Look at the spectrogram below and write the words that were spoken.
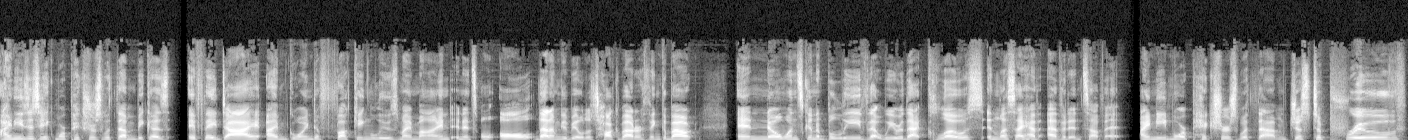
I need to take more pictures with them because if they die, I'm going to fucking lose my mind and it's all- that I'm going to be able to talk about or think about. And no one's going to believe that we were that close unless I have evidence of it. I need more pictures with them just to prove,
